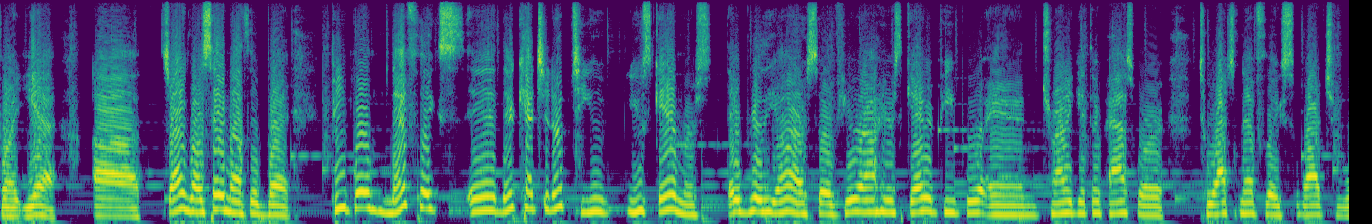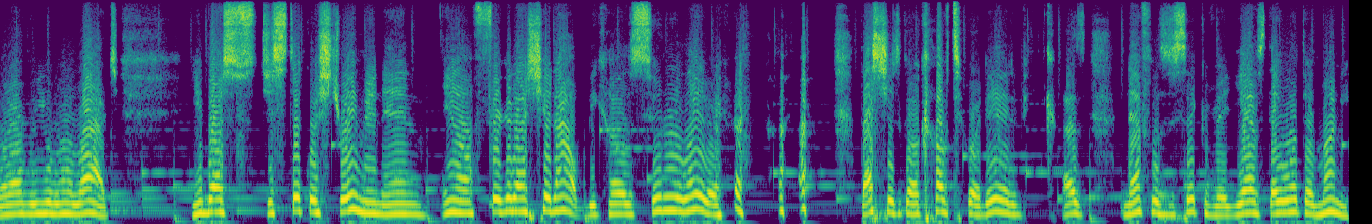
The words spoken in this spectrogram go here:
But yeah, uh, so I ain't gonna say nothing, but people netflix uh, they're catching up to you you scammers. They really are. So if you're out here scamming people and trying to get their password to watch netflix watch whatever you want to watch you best just stick with streaming and you know figure that shit out because sooner or later that shit's gonna come to an end because netflix is sick of it. Yes they want their money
